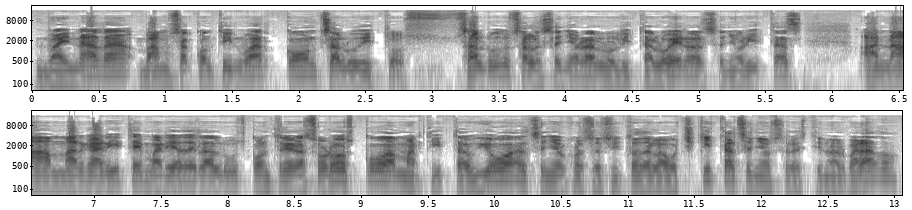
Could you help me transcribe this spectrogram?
no hay nada, vamos a continuar con saluditos. Saludos a la señora Lolita Loera, a las señoritas Ana Margarita y María de la Luz Contreras Orozco, a Martita Ulloa, al señor Josecito de la O Chiquita, al señor Celestino Alvarado,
